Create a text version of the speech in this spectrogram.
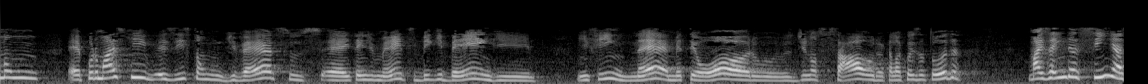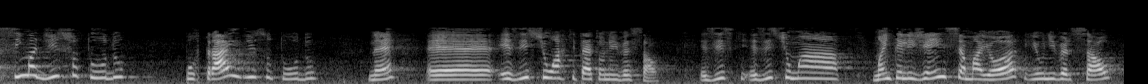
não, é, por mais que existam diversos é, entendimentos, Big Bang, enfim, né, meteoro, dinossauro, aquela coisa toda, mas ainda assim, acima disso tudo, por trás disso tudo, né, é, existe um arquiteto universal. Existe, existe uma, uma inteligência maior e universal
